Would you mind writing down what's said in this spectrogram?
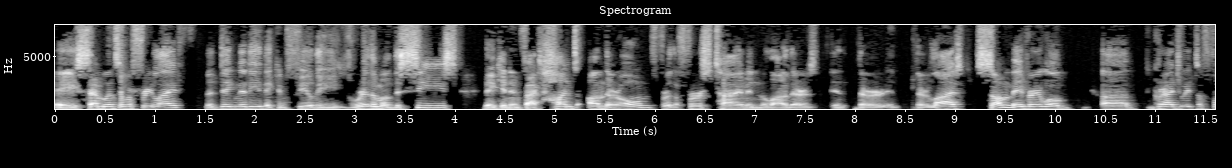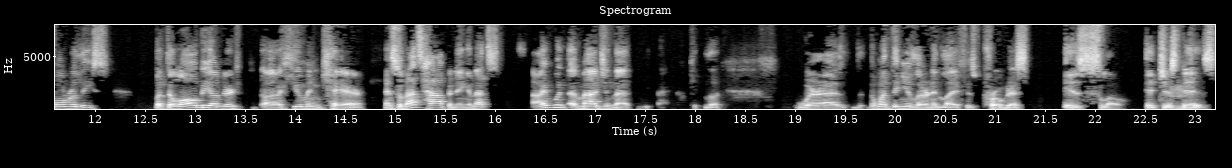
a semblance of a free life, the dignity, they can feel the rhythm of the seas. They can, in fact, hunt on their own for the first time in a lot of their their their lives. Some may very well uh, graduate to full release, but they'll all be under uh, human care, and so that's happening. And that's I would imagine that. Look, whereas the one thing you learn in life is progress is slow. It just Mhm. is,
